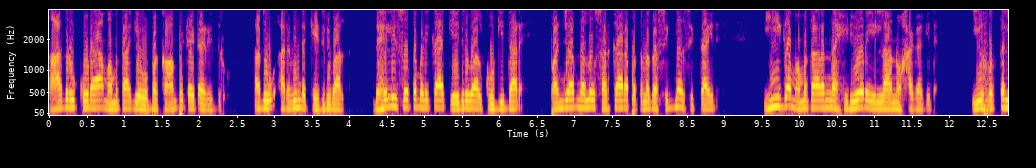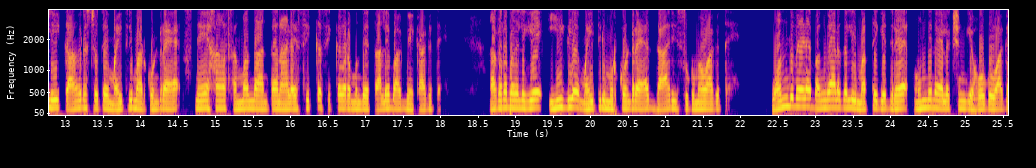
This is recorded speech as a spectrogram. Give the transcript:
ಆದರೂ ಕೂಡ ಮಮತಾಗೆ ಒಬ್ಬ ಕಾಂಪಿಟೇಟರ್ ಇದ್ರು. ಅದು ಅರವಿಂದ ಕೇಜ್ರಿವಾಲ್. ದೆಹಲಿ ಸೋತ ಬಳಿಕ ಕೇಜ್ರಿವಾಲ್ ಕೂಗಿದ್ದಾರೆ. ಪಂಜಾಬ್ನಲ್ಲೂ ಸರ್ಕಾರ ಪತನದ ಸಿಗ್ನಲ್ ಸಿಗ್ತಾ ಇದೆ. ಈಗ ಮಮತಾರನ್ನ ಹಿಡಿಯೋರೇ ಇಲ್ಲ ಅನ್ನೋ ಹಾಗಾಗಿದೆ. ಈ ಹೊತ್ತಲ್ಲಿ ಕಾಂಗ್ರೆಸ್ ಜೊತೆ ಮೈತ್ರಿ ಮಾಡ್ಕೊಂಡ್ರೆ ಸ್ನೇಹ, ಸಂಬಂಧ ಅಂತ ನಾಳೆ ಸಿಕ್ಕ ಸಿಕ್ಕವರ ಮುಂದೆ ತಲೆಬಾಗ್ಬೇಕಾಗತ್ತೆ ಅದರ ಬದಲಿಗೆ ಈಗಲೇ ಮೈತ್ರಿ ಮುರ್ಕೊಂಡ್ರೆ ದಾರಿ ಸುಗಮವಾಗುತ್ತೆ. ಒಂದು ವೇಳೆ ಬಂಗಾಳದಲ್ಲಿ ಮತ್ತೆ ಗೆದ್ರೆ ಮುಂದಿನ ಎಲೆಕ್ಷನ್ಗೆ ಹೋಗುವಾಗ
